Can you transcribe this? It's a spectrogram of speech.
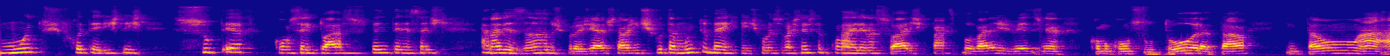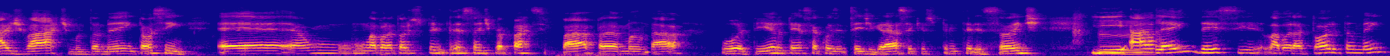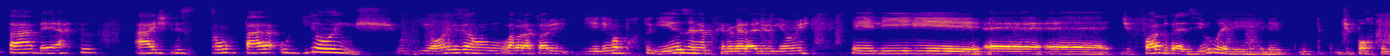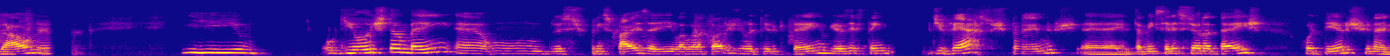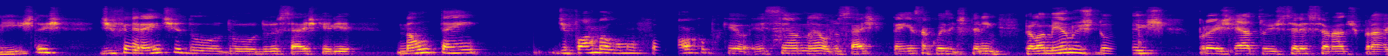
muitos roteiristas super conceituados, super interessantes, analisando os projetos. Tal. A gente escuta muito bem, a gente conversou bastante tempo com a Helena Soares, que participou várias vezes né, como consultora tal. Então, a, a Svartman também. Então, assim, é, é um, um laboratório super interessante para participar, para mandar o roteiro, tem essa coisa de ser de graça que é super interessante. E hum. além desse laboratório, também está aberto a inscrição para o Guiões. O Guiões é um laboratório de língua portuguesa, né? Porque na verdade o Guiões ele é, é de fora do Brasil, ele, ele é de Portugal, né? E o Guiões também é um desses principais aí laboratórios de roteiro que tem. O Guiões ele tem diversos prêmios. É, ele também seleciona 10 roteiros finalistas. Diferente do, do, do, SESC, ele não tem de forma alguma um foco, porque esse ano né, o do SESC tem essa coisa de terem pelo menos dois projetos selecionados para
